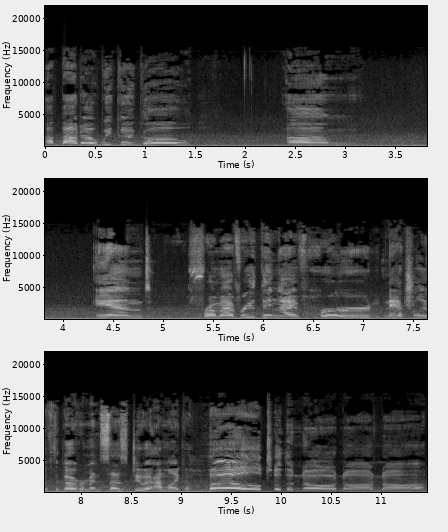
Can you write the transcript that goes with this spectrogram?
About a week ago. Um, and from everything I've heard, naturally, if the government says do it, I'm like, hell to the no, no, no.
